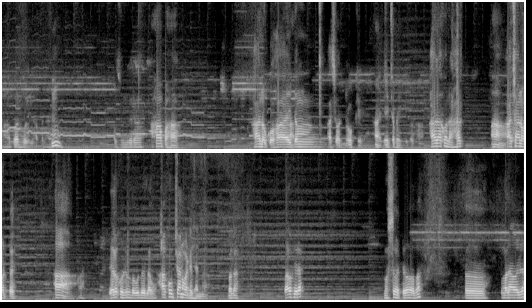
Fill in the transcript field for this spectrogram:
हा पण होईल आपण. अजून जरा. हा पहा. हा. नको. हा एकदम असं वाटतं. ओके. हा याच्यापैकी बघा. हा दाखव ना. हा. हा. हा छान वाटतोय. हा. याला खोलून बघू दे लावून हा खूप छान वाटेल त्यांना. बघा. बाबा फिरा. मस्त वाटतं हो बाबा. अं, तुम्हाला आवडला?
